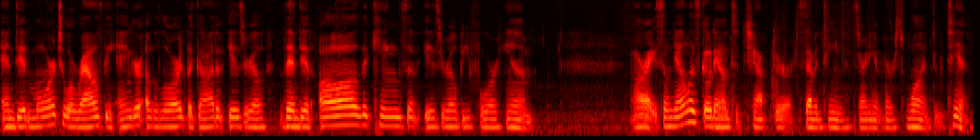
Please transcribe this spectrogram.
and did more to arouse the anger of the Lord, the God of Israel, than did all the kings of Israel before him. All right, so now let's go down to chapter 17, starting at verse 1 through 10.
